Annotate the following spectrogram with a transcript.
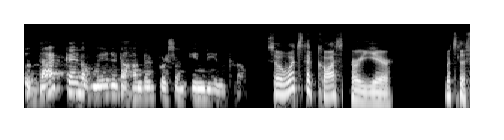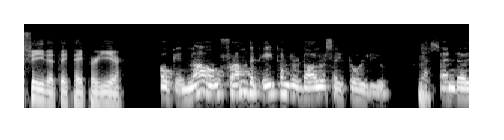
So that kind of made it a hundred percent Indian crowd. So what's the cost per year? What's the fee that they pay per year? Okay, now from that eight hundred dollars I told you, Yes. and uh,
